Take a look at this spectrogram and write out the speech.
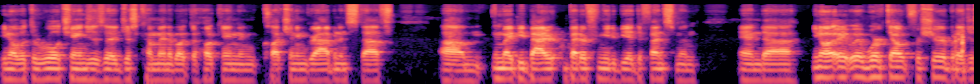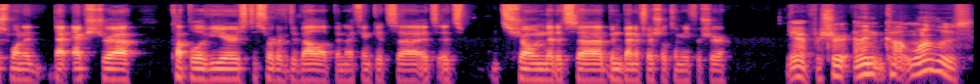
you know with the rule changes that just come in about the hooking and clutching and grabbing and stuff um, it might be better better for me to be a defenseman and uh, you know it, it worked out for sure but i just wanted that extra couple of years to sort of develop, and I think it's uh, it's it's it's shown that it's uh, been beneficial to me for sure. Yeah, for sure. And then one of those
